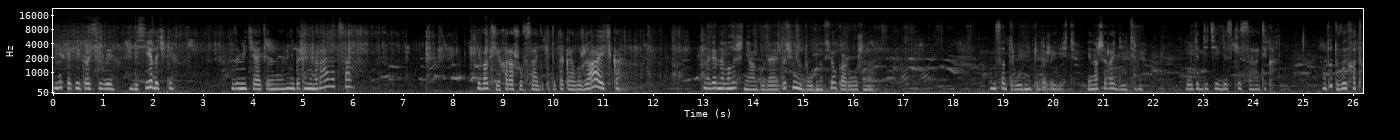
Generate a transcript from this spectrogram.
У них такие красивые беседочки. Замечательные. Мне так они нравятся. И вообще хорошо в садике. Тут такая лужаечка. Наверное, малышня гуляет. Очень удобно. Все огорожено. Сотрудники даже есть. И наши родители водят детей в детский садик. А тут выход.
